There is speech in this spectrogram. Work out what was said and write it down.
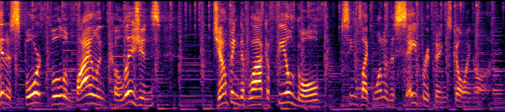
in a sport full of violent collisions, jumping to block a field goal seems like one of the safer things going on.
